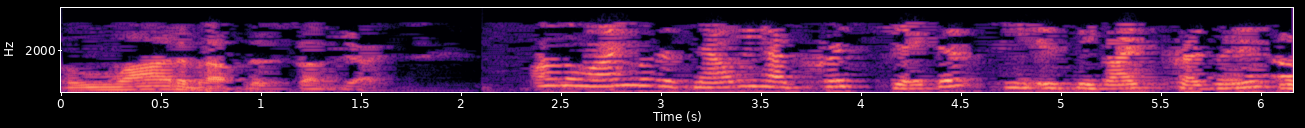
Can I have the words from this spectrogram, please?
a lot about this subject? On the line with us now, we have Chris Jacobs. He is the Vice President of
